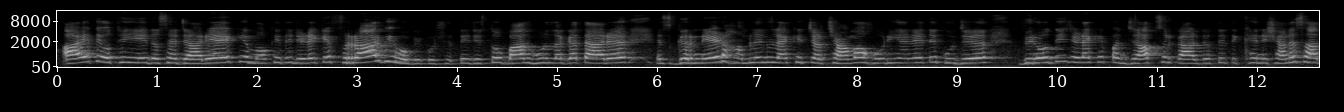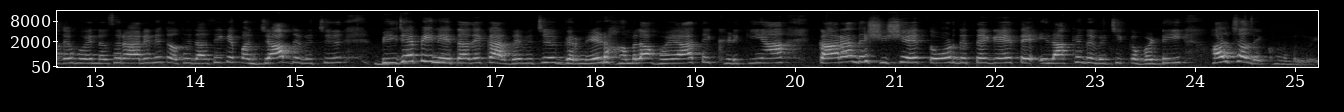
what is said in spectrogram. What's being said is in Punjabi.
ਆਏ ਤੇ ਉੱਥੇ ਇਹ ਦੱਸਿਆ ਜਾ ਰਿਹਾ ਹੈ ਕਿ ਮੌਕੇ ਤੇ ਜਿਹੜੇ ਕਿ ਫਰਾਰ ਵੀ ਹੋ ਗਏ ਕੁਝ ਤੇ ਜਿਸ ਤੋਂ ਬਾਅਦ ਹੁਣ ਲਗਾਤਾਰ ਇਸ ਗ੍ਰਨੇਡ ਹਮਲੇ ਨੂੰ ਲੈ ਕੇ ਚਰਚਾਵਾਂ ਹੋ ਰਹੀਆਂ ਨੇ ਤੇ ਕੁਝ ਵਿਰੋਧੀ ਜਿਹੜਾ ਕਿ ਪੰਜਾਬ ਸਰਕਾਰ ਦੇ ਉੱਤੇ ਤਿੱਖੇ ਨਿਸ਼ਾਨੇ ਸਾਧਦੇ ਹੋਏ ਨਜ਼ਰ ਆ ਰਹੇ ਨੇ ਤੇ ਉੱਥੇ ਦੱਸੀ ਕਿ ਪੰਜਾਬ ਦੇ ਵਿੱਚ ਬੀਜੇਪੀ ਨੇਤਾ ਦੇ ਘਰ ਦੇ ਵਿੱਚ ਗ੍ਰਨੇਡ ਹਮਲਾ ਹੋਇਆ ਤੇ ਖਿੜਕੀਆਂ, ਕਾਰਾਂ ਦੇ ਸ਼ੀਸ਼ੇ ਤੋੜ ਦਿੱਤੇ ਗਏ ਤੇ ਇਲਾਕੇ ਦੇ ਵਿੱਚ ਇੱਕ ਵੱਡੀ ਹਲਚਲ ਦੇਖਣ ਨੂੰ ਮਿਲ ਰਹੀ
